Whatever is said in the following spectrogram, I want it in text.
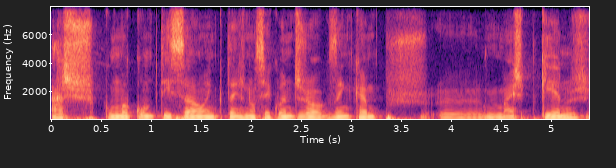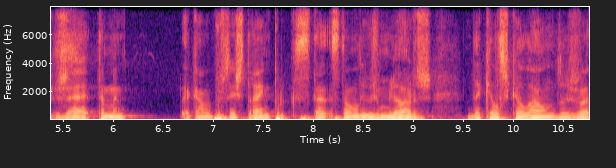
acho que uma competição em que tens não sei quantos jogos em campos eh, mais pequenos já também acaba por ser estranho porque se, se estão ali os melhores daquele escalão dos, de-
